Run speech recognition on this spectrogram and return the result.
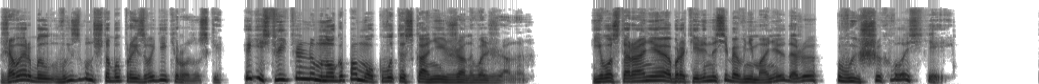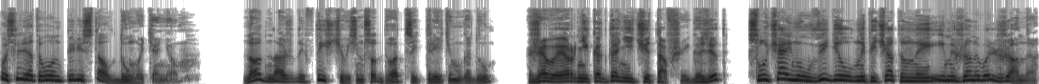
Жавер был вызван, чтобы производить розыски, и действительно много помог в отыскании Жана Вальжана. Его старания обратили на себя внимание даже высших властей. После этого он перестал думать о нем. Но однажды, в 1823 году, Жавер, никогда не читавший газет, случайно увидел напечатанное имя Жана Вальжана,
